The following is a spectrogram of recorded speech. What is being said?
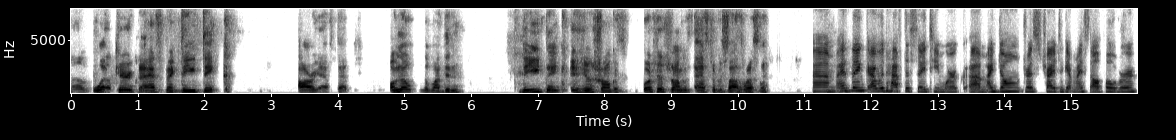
um what uh, character aspect do you think Ari asked that? Oh no, no, I didn't. Do you think is your strongest what's your strongest aspect besides wrestling? Um, I think I would have to say teamwork. Um, I don't just try to get myself over.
